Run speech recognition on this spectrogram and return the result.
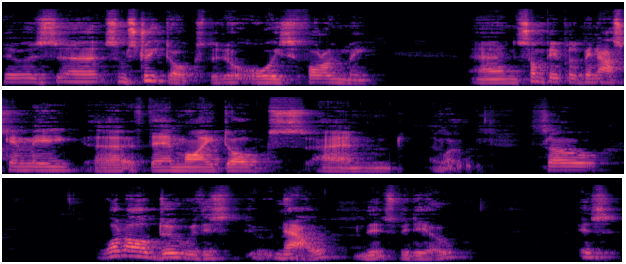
there was uh, some street dogs that are always following me. And some people have been asking me uh, if they're my dogs and well, so what I'll do with this now, this video, is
